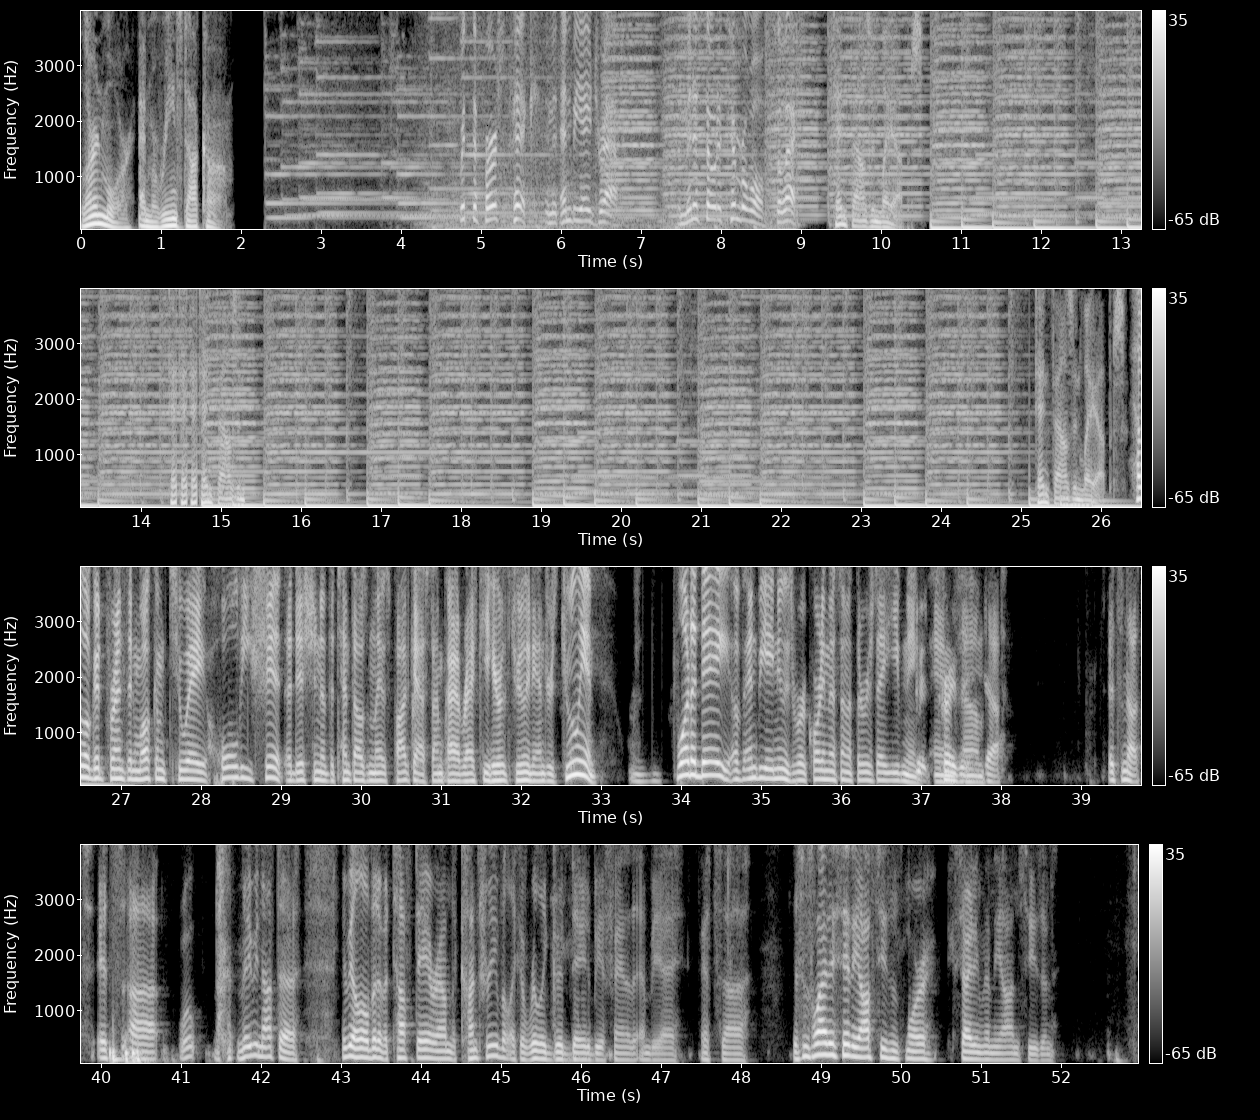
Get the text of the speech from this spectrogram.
Learn more at marines.com. With the first pick in the NBA draft, the Minnesota Timberwolves select 10,000 layups. 10, 10, 10,000. Layups. Hello, good friends, and welcome to a holy shit edition of the 10,000 Layups podcast. I'm Kyle Ratke here with Julian Andrews. Julian, what a day of NBA news. We're recording this on a Thursday evening. Dude, and, crazy. um, yeah. It's nuts. It's uh well maybe not the maybe a little bit of a tough day around the country, but like a really good day to be a fan of the NBA. It's uh this is why they say the off season is more exciting than the on season.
